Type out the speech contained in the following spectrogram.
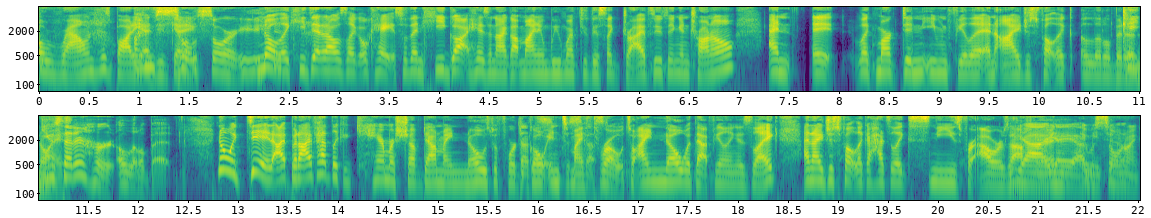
around his body Oh I'm as he's so getting. So sorry. No, like he did. And I was like, okay. So then he got his, and I got mine, and we went through this like drive-through thing in Toronto, and it like Mark didn't even feel it, and I just felt like a little bit Okay, annoyed. you said it hurt a little bit. no, it did. I, but I've had like a camera shoved down my nose before to go into my disgusting. throat, so I know what that feeling is like. And I just felt like I had to like sneeze for hours after. Yeah, and yeah, yeah, It me was so too. annoying.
